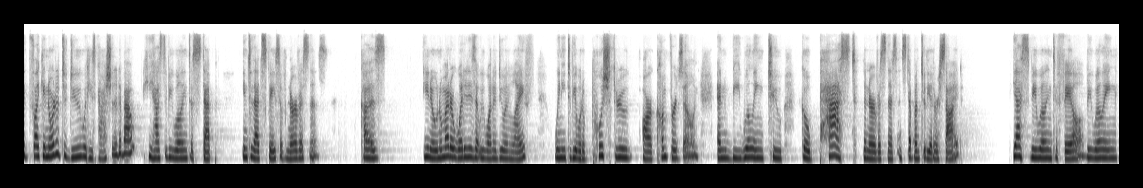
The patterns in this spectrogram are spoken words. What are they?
it's like in order to do what he's passionate about, he has to be willing to step into that space of nervousness. Because, you know, no matter what it is that we want to do in life, we need to be able to push through our comfort zone and be willing to go past the nervousness and step onto the other side. Yes, be willing to fail, be willing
